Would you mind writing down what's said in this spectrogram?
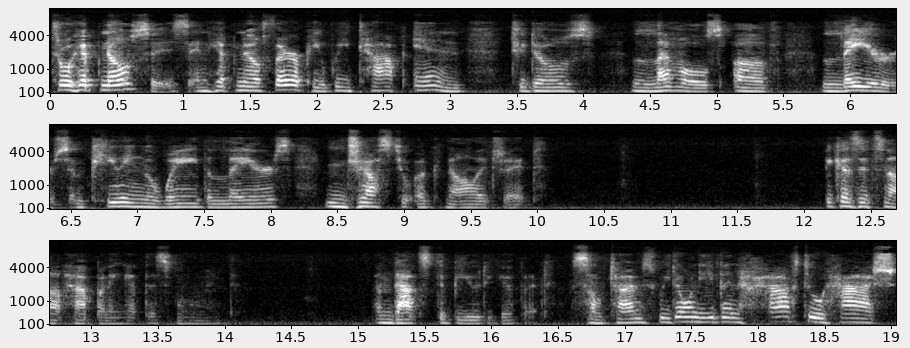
Through hypnosis and hypnotherapy, we tap in to those levels of layers and peeling away the layers just to acknowledge it. Because it's not happening at this moment. And that's the beauty of it. Sometimes we don't even have to hash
